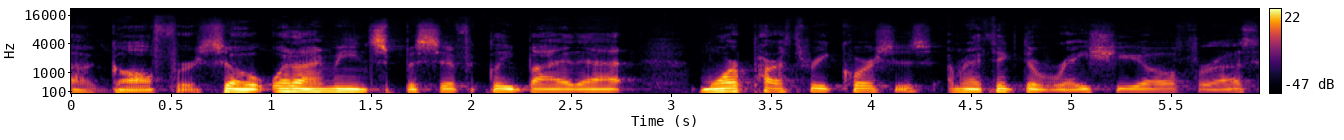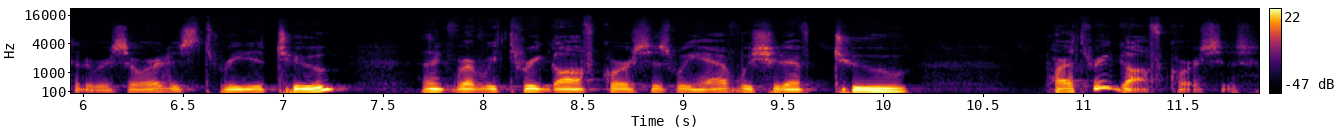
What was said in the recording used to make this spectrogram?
uh, golfer. So what I mean specifically by that, more par three courses. I mean, I think the ratio for us at a resort is three to two. I think for every three golf courses we have, we should have two par three golf courses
